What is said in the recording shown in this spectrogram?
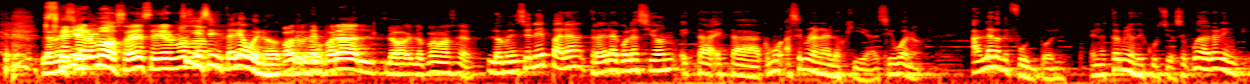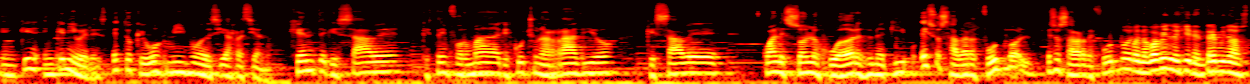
lo Sería mencioné- hermoso, ¿eh? Sería hermoso. Sí, sí, estaría bueno. Para otra temporada lo, lo podemos hacer. Lo mencioné para traer a colación esta, esta, como hacer una analogía. Decir, bueno, hablar de fútbol en los términos discursivos, ¿se puede hablar en, en qué, en qué niveles? Esto que vos mismo decías recién. Gente que sabe, que está informada, que escucha una radio, que sabe cuáles son los jugadores de un equipo. ¿Eso es saber fútbol? ¿Eso es saber de fútbol? Bueno, vos bien lo dijiste en términos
